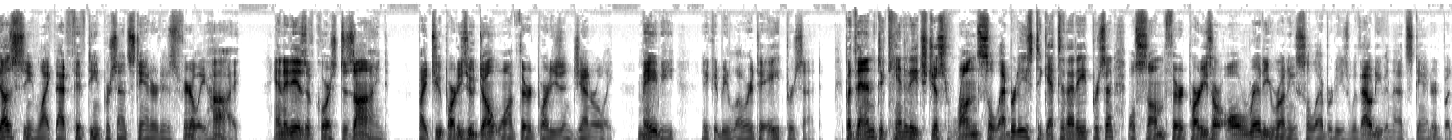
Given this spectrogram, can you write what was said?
Does seem like that 15% standard is fairly high. And it is, of course, designed by two parties who don't want third parties in generally. Maybe it could be lowered to 8%. But then, do candidates just run celebrities to get to that 8%? Well, some third parties are already running celebrities without even that standard, but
